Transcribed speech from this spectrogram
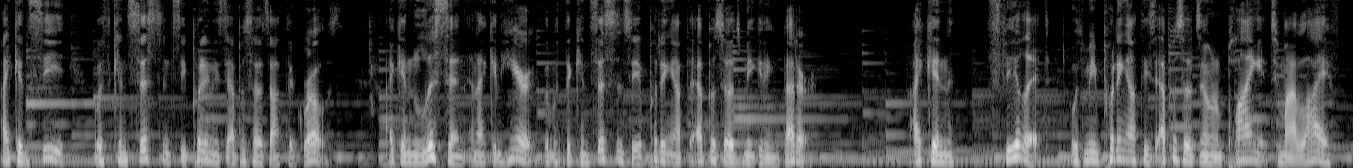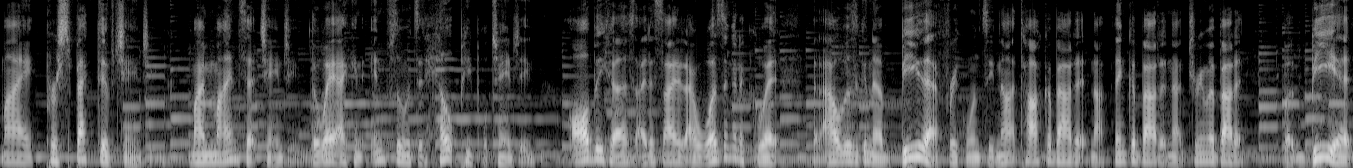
I can see with consistency putting these episodes out the growth. I can listen and I can hear with the consistency of putting out the episodes, me getting better. I can feel it with me putting out these episodes and applying it to my life, my perspective changing, my mindset changing, the way I can influence and help people changing. All because I decided I wasn't going to quit, that I was going to be that frequency, not talk about it, not think about it, not dream about it, but be it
